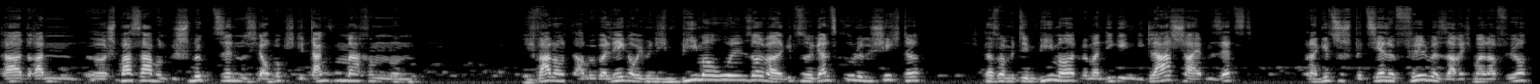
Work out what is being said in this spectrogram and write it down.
da dran äh, Spaß haben und geschmückt sind und sich da auch wirklich Gedanken machen. Und ich war noch am überlegen, ob ich mir nicht einen Beamer holen soll, weil da gibt es so eine ganz coole Geschichte, dass man mit dem Beamer, wenn man die gegen die Glasscheiben setzt, und dann gibt's so spezielle Filme, sag ich mal, dafür,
